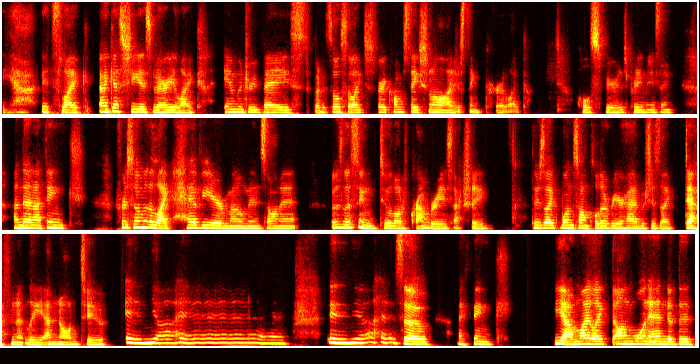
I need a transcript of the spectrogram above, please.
yeah, it's like, I guess she is very like imagery based, but it's also like just very conversational. I just think her like whole spirit is pretty amazing. And then I think for some of the like heavier moments on it, I was listening to a lot of Cranberries actually. There's like one song called Over Your Head, which is like definitely a nod to In Your Head, In Your Head. So I think yeah, my like on one end of the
